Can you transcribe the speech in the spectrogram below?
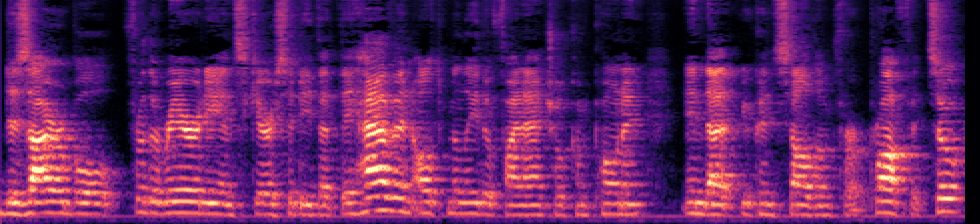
desirable for the rarity and scarcity that they have and ultimately the financial component in that you can sell them for a profit. So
